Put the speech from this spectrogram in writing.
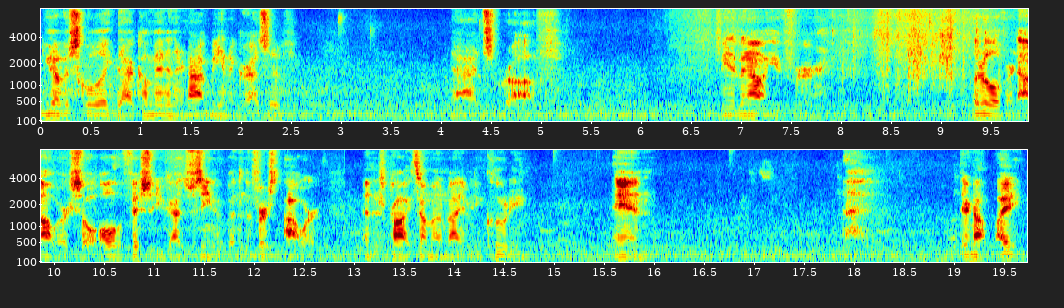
You have a school like that come in and they're not being aggressive. That's rough. I mean, I've been out here for a little over an hour, so all the fish that you guys have seen have been in the first hour. And there's probably some I'm not even including. And they're not biting.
